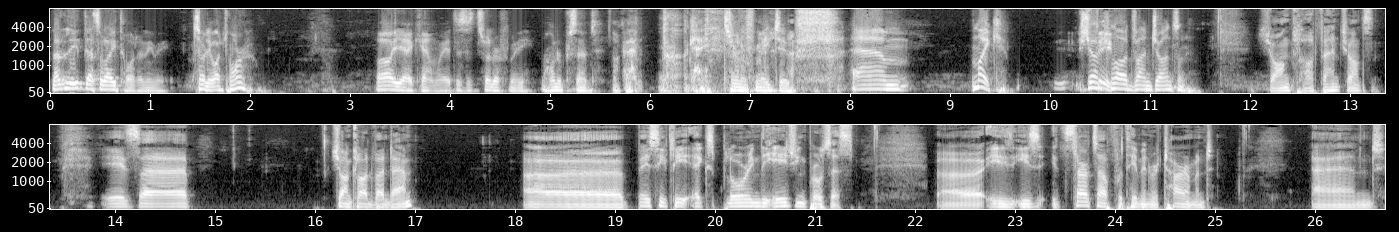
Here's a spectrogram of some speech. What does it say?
That, that's what I thought, anyway. So you watch more? Oh yeah, I can't wait. This is a thriller for me, 100. percent Okay, okay, thriller for me too. Um, Mike, Jean Claude Van Johnson. Jean Claude Van Johnson is uh, Jean Claude Van Damme. Uh, basically exploring the aging process. Uh, he's, he's, it starts off with him in retirement and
